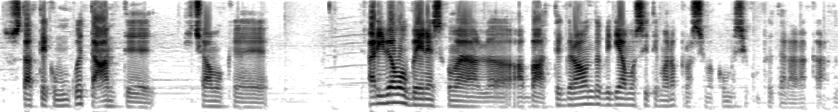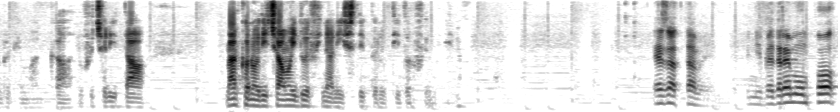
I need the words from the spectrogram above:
sono state comunque tante. Diciamo che arriviamo bene secondo me al, a Battleground. Vediamo settimana prossima come si completerà la card perché manca l'ufficialità. Mancano diciamo i due finalisti per il titolo femminile. Esattamente, quindi vedremo un po'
